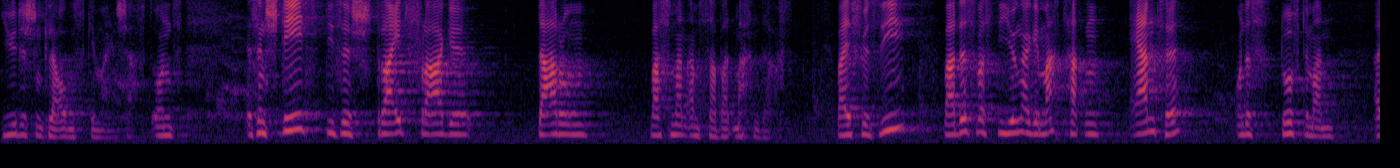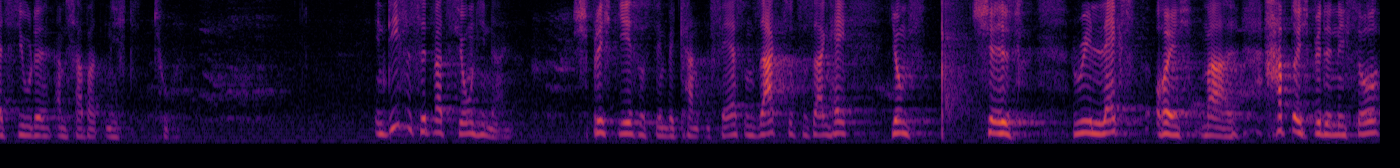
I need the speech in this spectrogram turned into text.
jüdischen Glaubensgemeinschaft. Und es entsteht diese Streitfrage darum, was man am Sabbat machen darf. Weil für sie war das, was die Jünger gemacht hatten, Ernte und das durfte man als Jude am Sabbat nicht tun. In diese Situation hinein spricht Jesus den bekannten Vers und sagt sozusagen, hey Jungs, chillt, relaxt euch mal. Habt euch bitte nicht so.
